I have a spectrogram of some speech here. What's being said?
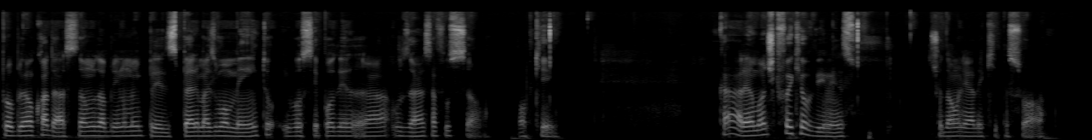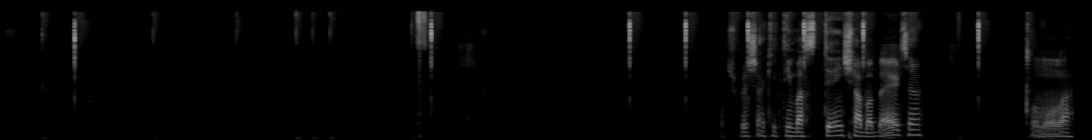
Problema cadastro. Estamos abrindo uma empresa. Espere mais um momento e você poderá usar essa função. Ok. Caramba, onde que foi que eu vi mesmo? Deixa eu dar uma olhada aqui, pessoal. Deixa eu fechar aqui que tem bastante aba aberta. Vamos lá.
